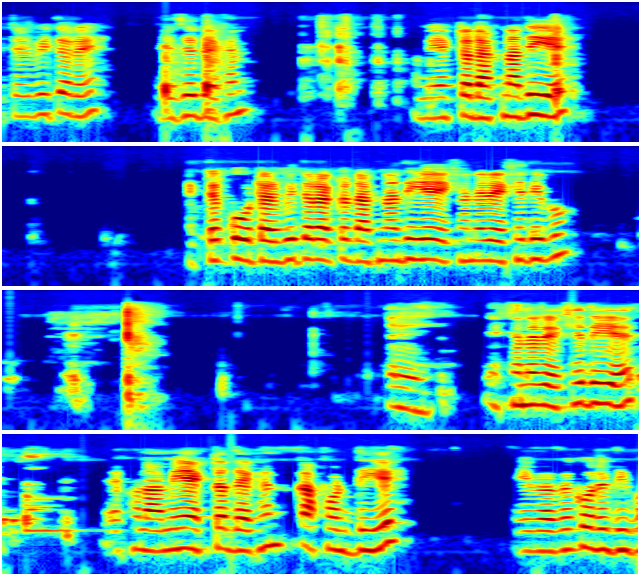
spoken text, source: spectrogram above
এটার ভিতরে, এই যে দেখেন, আমি একটা ডাকনা দিয়ে, একটা কোটার ভিতরে একটা ডাকনা দিয়ে এখানে রেখে দিব। এই, এখানে রেখে দিয়ে, এখন আমি একটা দেখেন কাপড় দিয়ে এইভাবে করে দিব।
